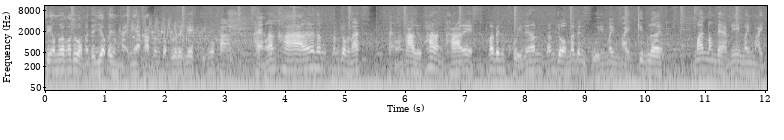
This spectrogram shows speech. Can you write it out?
สิ่งอำนวยความสะดวกมันจะเยอะไปถึงไหนเนี่ยครับท่านผู้ชมรถเล็กๆอีโคคาร์แผงลังคานะท่านท่านผู้ชมเห็นไหมแผงลังคาหรือผ้าหลังคานี่ไม่เป็นขุยเลยครับท่านผู้ชมไม่เป็นขุยใหม่ๆกิ๊บเลยม่านบางแดดนี่ใหม่ๆ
